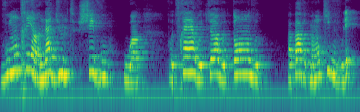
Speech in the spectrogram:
vous montrez à un adulte chez vous ou un votre frère, votre soeur, votre tante, votre papa, votre maman, qui vous voulez,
